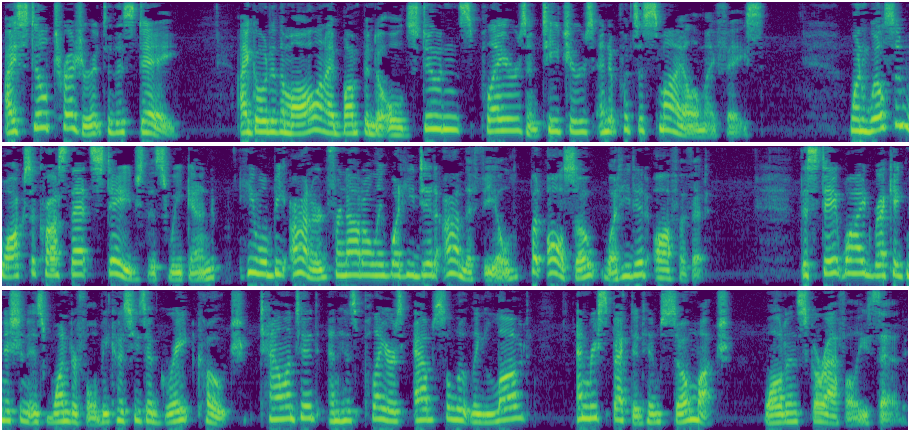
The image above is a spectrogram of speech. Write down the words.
I still treasure it to this day. I go to the mall and I bump into old students, players, and teachers, and it puts a smile on my face. When Wilson walks across that stage this weekend, he will be honored for not only what he did on the field, but also what he did off of it. The statewide recognition is wonderful because he's a great coach, talented, and his players absolutely loved and respected him so much, Walden Scarafile said.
